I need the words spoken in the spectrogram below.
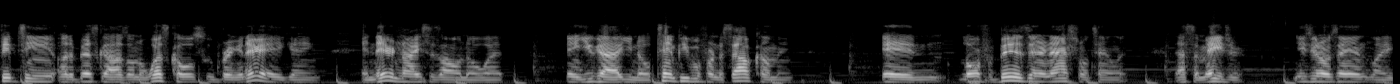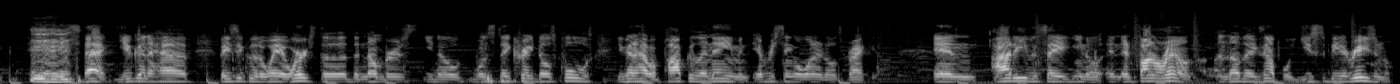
15 of the best guys on the West Coast who bring in their A game, and they're nice as I don't know what. And you got, you know, 10 people from the South coming, and Lord forbids international talent. That's a major. You see what I'm saying? Like mm-hmm. it's stacked. You're gonna have basically the way it works. The the numbers, you know, once they create those pools, you're gonna have a popular name in every single one of those brackets. And I'd even say, you know, and, and final round, another example used to be a regional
